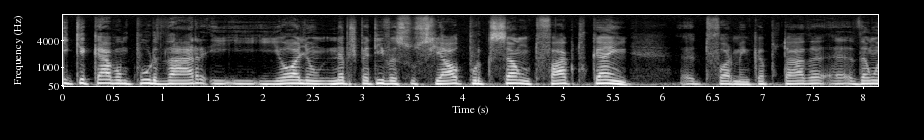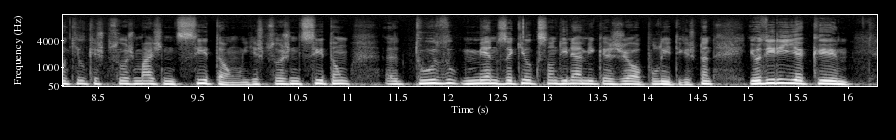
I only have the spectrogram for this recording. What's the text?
e que acabam por dar e, e, e, olham na perspectiva social porque são de facto quem eh, de forma encapotada eh, dão aquilo que as pessoas mais necessitam e as pessoas necessitam uh, tudo menos aquilo que são dinâmicas geopolíticas. Portanto, eu diria que eh,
